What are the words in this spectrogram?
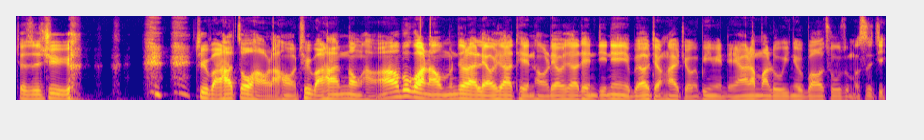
就是去 去把它做好然后，去把它弄好，啊，不管了，我们就来聊一下天，哈，聊一下天，今天也不要讲太久，避免等下他妈录音又不知道出什么事情，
